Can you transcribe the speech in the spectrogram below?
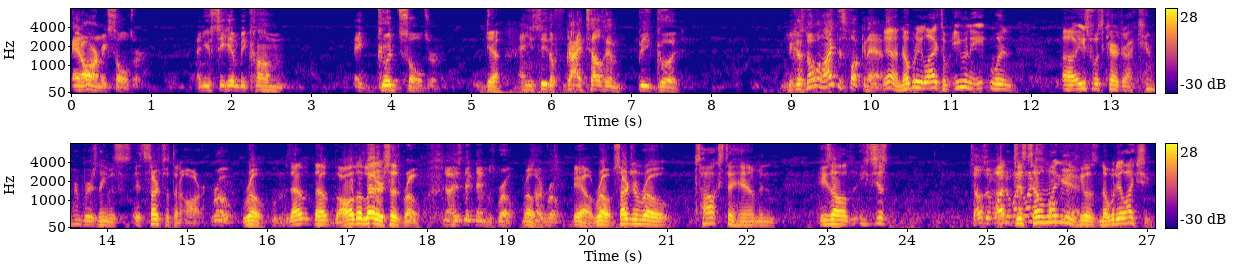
an Army soldier. And you see him become a good soldier. yeah, And you see the guy tell him, be good. Because no one liked this fucking ass. yeah. Nobody liked him, even when uh, Eastwood's character. I can't remember his name. Is it starts with an R? Rowe. Rowe. Is that the, all the letter says Rowe? No, his nickname was Rowe. Rowe. Sorry, Rowe. Yeah, Rowe. Sergeant Rowe talks to him, and he's all he's just Tells him why uh, just tell him like funky it is. ass. He goes, nobody likes you.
